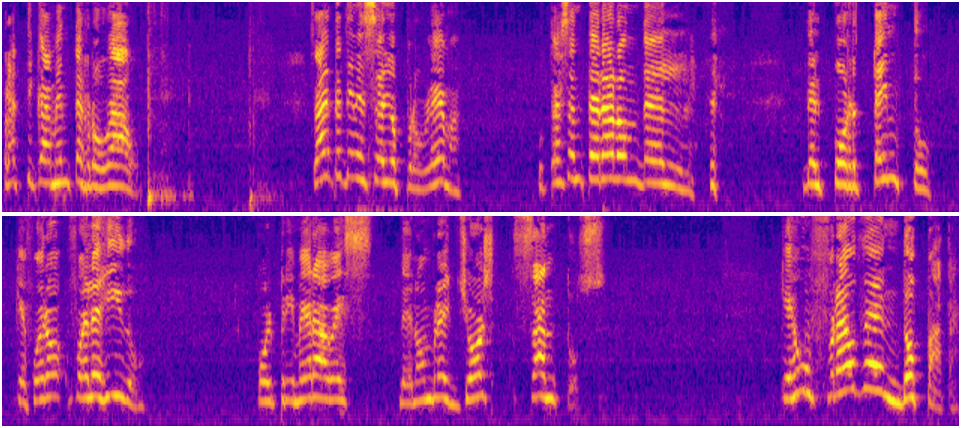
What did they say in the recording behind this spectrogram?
prácticamente rogados. Esa gente tiene serios problemas. Ustedes se enteraron del, del portento que fueron, fue elegido por primera vez de nombre George Santos, que es un fraude en dos patas.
